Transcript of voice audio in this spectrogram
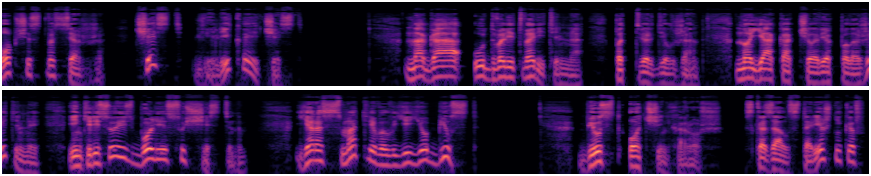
общества Сержа. Честь, великая честь. Нога удовлетворительна, подтвердил Жан, но я, как человек положительный, интересуюсь более существенным. Я рассматривал ее бюст. Бюст очень хорош, сказал Старешников,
